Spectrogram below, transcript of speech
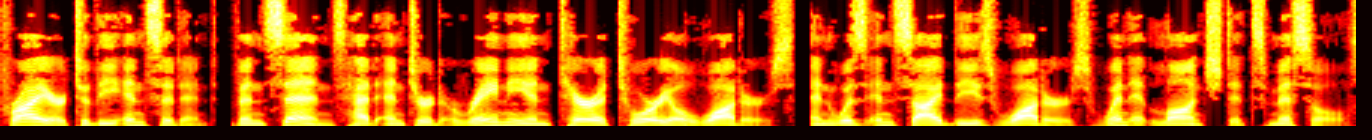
Prior to the incident, Vincennes had entered Iranian territorial waters, and was inside these waters when it launched its missiles.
